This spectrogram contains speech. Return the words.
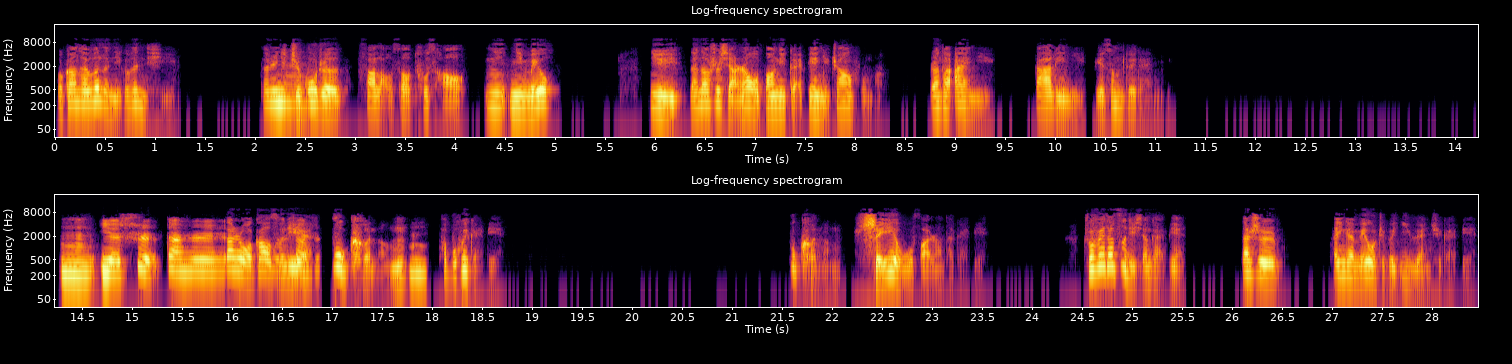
我刚才问了你个问题，但是你只顾着发牢骚吐槽，你你没有，你难道是想让我帮你改变你丈夫吗？让他爱你，搭理你，别这么对待你？嗯，也是，但是但是我告诉你，不可能，嗯，他不会改变，不可能，谁也无法让他改变，除非他自己想改变。但是，他应该没有这个意愿去改变。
